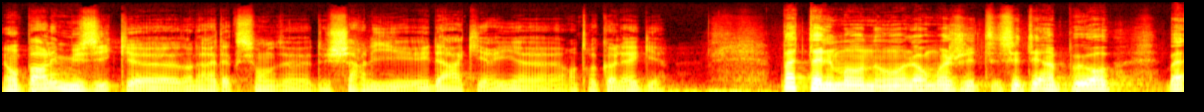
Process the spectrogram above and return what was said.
Et on parlait musique euh, dans la rédaction de, Charlie et d'Arakiri, euh, entre collègues. Pas tellement, non. Alors moi, c'était un peu... Bah,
